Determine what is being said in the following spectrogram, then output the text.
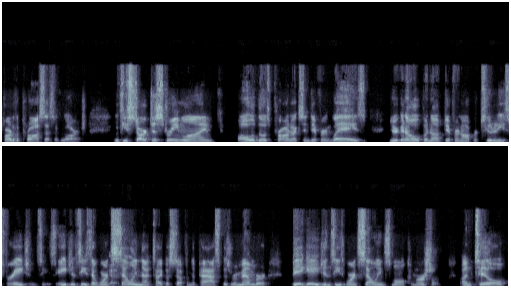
part of the process of large? If you start to streamline all of those products in different ways you're going to open up different opportunities for agencies agencies that weren't selling that type of stuff in the past. Because remember big agencies weren't selling small commercial until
